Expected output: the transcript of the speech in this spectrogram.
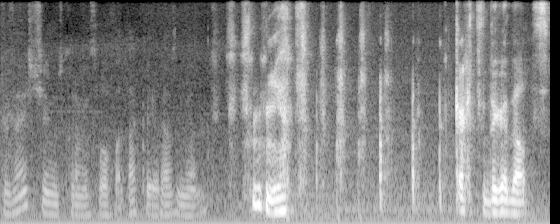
Ты знаешь что-нибудь, кроме слов атака и размен? Нет. Как ты догадался?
